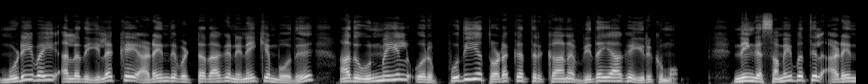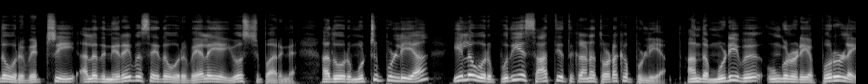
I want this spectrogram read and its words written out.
முடிவை அல்லது இலக்கை அடைந்து விட்டதாக நினைக்கும்போது அது உண்மையில் ஒரு புதிய தொடக்கத்திற்கான விதையாக இருக்குமோ? நீங்க சமீபத்தில் அடைந்த ஒரு வெற்றி அல்லது நிறைவு செய்த ஒரு வேலையை யோசிச்சு பாருங்க. அது ஒரு முற்றுப்புள்ளியா இல்ல ஒரு புதிய சாத்தியத்துக்கான தொடக்கப் புள்ளியா அந்த முடிவு உங்களுடைய பொருளை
